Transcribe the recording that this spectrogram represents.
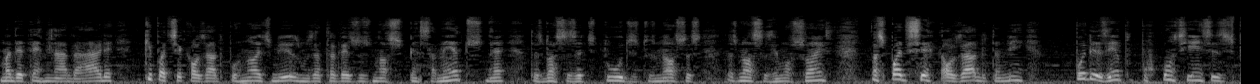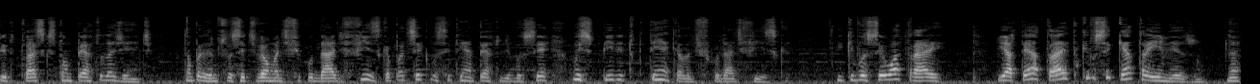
numa determinada área, que pode ser causado por nós mesmos através dos nossos pensamentos, né, das nossas atitudes, dos nossos, das nossas emoções, mas pode ser causado também por exemplo, por consciências espirituais que estão perto da gente. Então, por exemplo, se você tiver uma dificuldade física, pode ser que você tenha perto de você um espírito que tem aquela dificuldade física e que você o atrai. E até atrai porque você quer atrair mesmo. Né?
